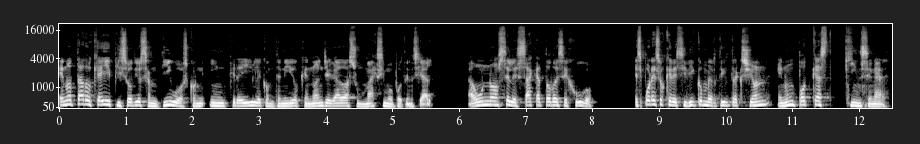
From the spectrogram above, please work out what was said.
he notado que hay episodios antiguos con increíble contenido que no han llegado a su máximo potencial. Aún no se les saca todo ese jugo. Es por eso que decidí convertir Tracción en un podcast quincenal.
